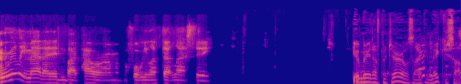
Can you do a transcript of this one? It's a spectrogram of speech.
I'm really mad I didn't buy power armor before we left that last city. You made enough materials, I can make you some.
